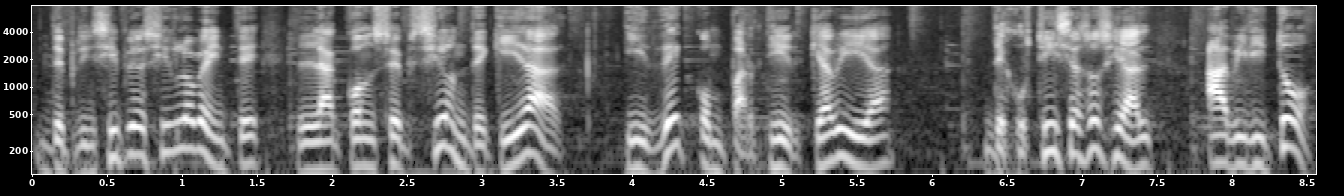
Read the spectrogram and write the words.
de principio del siglo XX, la concepción de equidad y de compartir que había, de justicia social, habilitó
